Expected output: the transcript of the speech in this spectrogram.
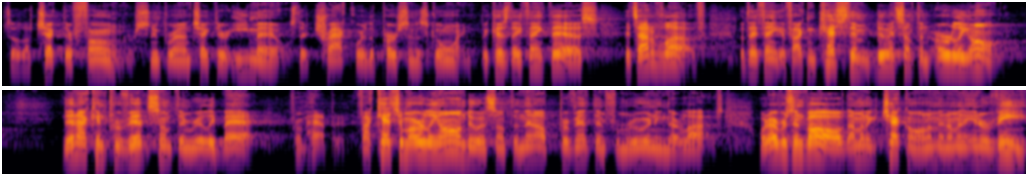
So they'll check their phone or snoop around, check their emails, they track where the person is going because they think this, it's out of love but they think if I can catch them doing something early on, then I can prevent something really bad from happening. If I catch them early on doing something, then I'll prevent them from ruining their lives. Whatever's involved, I'm going to check on them and I'm going to intervene.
